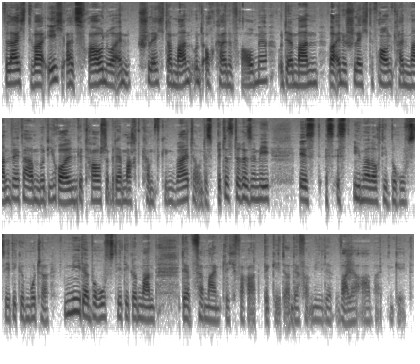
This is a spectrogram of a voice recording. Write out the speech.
vielleicht war ich als Frau nur ein schlechter Mann und auch keine Frau mehr. Und der Mann war eine schlechte Frau und kein Mann. Wir haben nur die Rollen getauscht, aber der Machtkampf ging weiter. Und das bitterste Resümee ist, es ist immer noch die berufstätige Mutter, nie der berufstätige Mann, der vermeintlich Verrat begeht an der Familie, weil er arbeiten geht.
